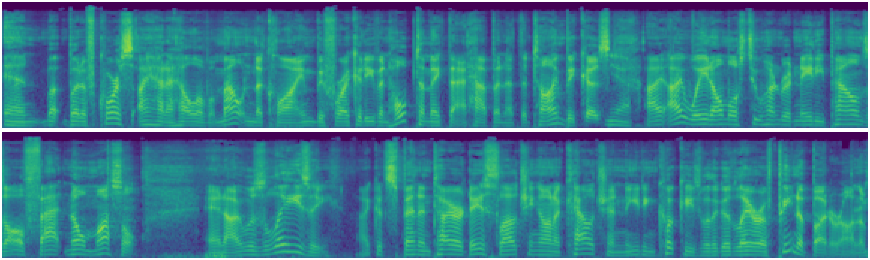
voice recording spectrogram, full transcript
and but but of course I had a hell of a mountain to climb before I could even hope to make that happen at the time because yeah. I, I weighed almost 280 pounds, all fat, no muscle, and I was lazy. I could spend entire days slouching on a couch and eating cookies with a good layer of peanut butter on them.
